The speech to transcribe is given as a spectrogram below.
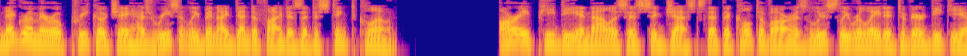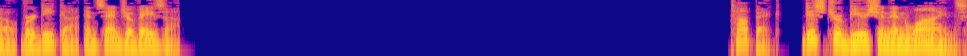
Negroamaro precoce has recently been identified as a distinct clone. RAPD analysis suggests that the cultivar is loosely related to Verdicchio and Sangiovese. Distribution and wines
